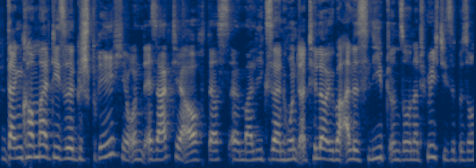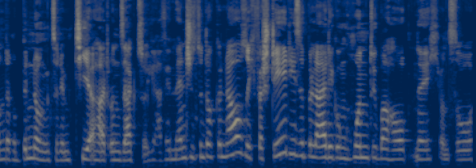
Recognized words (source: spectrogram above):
dann kommen halt diese Gespräche und er sagt ja auch, dass äh, Malik seinen Hund Attila über alles liebt und so natürlich diese besondere Bindung zu dem Tier hat und sagt so, ja, wir Menschen sind doch genauso. Ich verstehe diese Beleidigung Hund überhaupt nicht und so.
